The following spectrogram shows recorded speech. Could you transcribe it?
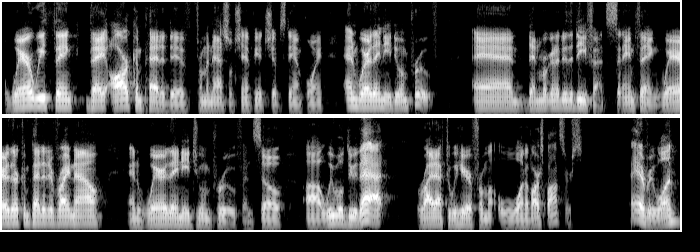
where we think they are competitive from a national championship standpoint, and where they need to improve. And then we're going to do the defense, same thing, where they're competitive right now and where they need to improve. And so uh, we will do that right after we hear from one of our sponsors. Hey everyone,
